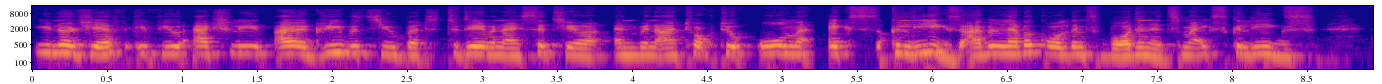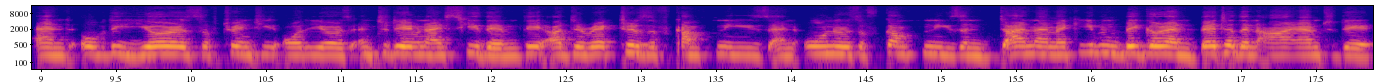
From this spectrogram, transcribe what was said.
you know jeff if you actually i agree with you but today when i sit here and when i talk to all my ex colleagues i will never call them subordinates my ex colleagues and over the years of 20 odd years and today when i see them they are directors of companies and owners of companies and dynamic even bigger and better than i am today.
